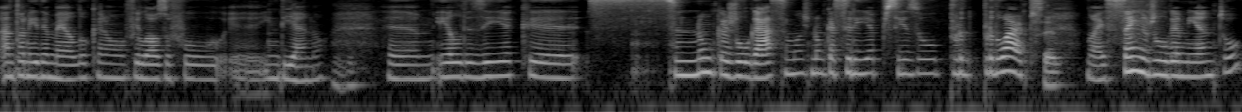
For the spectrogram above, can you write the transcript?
Anthony de Mello, que era um filósofo eh, indiano. Uhum. Eh, ele dizia que se nunca julgássemos, nunca seria preciso per- perdoar. Não é? Sem o julgamento,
